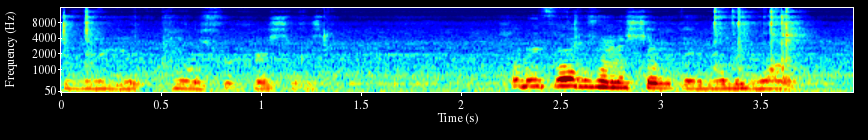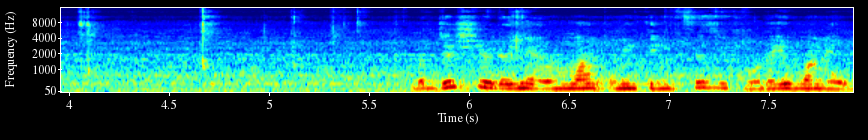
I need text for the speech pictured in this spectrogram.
To really get clothes for Christmas. So we focus on the stuff that they really want. But this year they didn't want anything physical. They wanted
